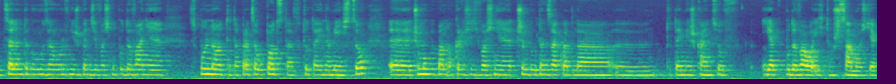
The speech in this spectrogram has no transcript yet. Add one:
y, celem tego muzeum również będzie właśnie budowanie wspólnoty, ta praca u podstaw tutaj na miejscu. Y, czy mógłby Pan określić właśnie, czym był ten zakład dla y, tutaj mieszkańców, jak budowało ich tożsamość, jak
